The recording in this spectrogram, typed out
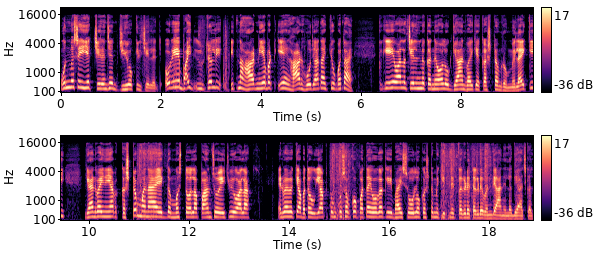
उनमें से एक चैलेंज है ज़ीरो किल चैलेंज और ये भाई लिटरली इतना हार्ड नहीं है बट ये हार्ड हो जाता है, क्यों पता है? क्योंकि ये वाला चैलेंज में करने वाला ज्ञान भाई के कस्टम रूम में। लाइक कि ज्ञान भाई ने यहाँ पे कस्टम बनाया, एकदम मस्त वाला, पाँच सौ वाला। एंड भाई, मैं क्या बताऊँ? या तुमको सबको पता ही होगा कि भाई, सोलो कस्टम में कितने तगड़े तगड़े बंदे आने लगे आजकल।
